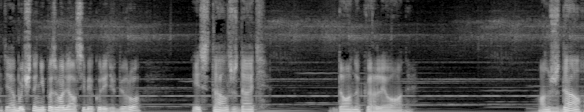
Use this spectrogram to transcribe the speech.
хотя обычно не позволял себе курить в бюро, и стал ждать Дона Корлеоне. Он ждал,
